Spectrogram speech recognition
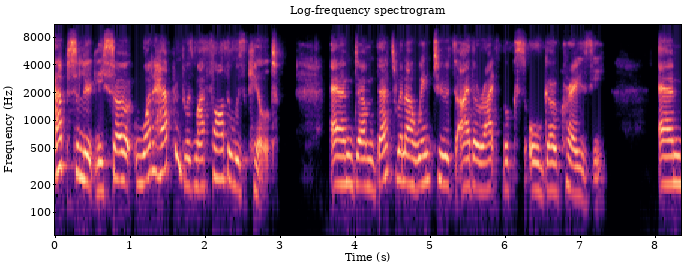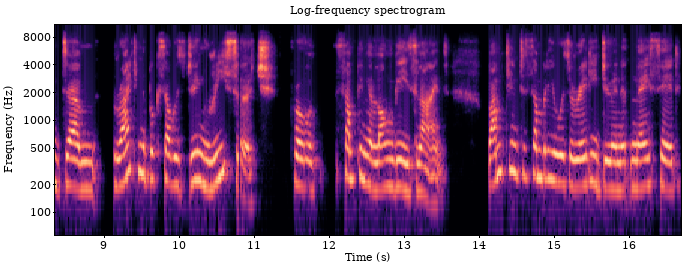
Absolutely. So, what happened was my father was killed. And um, that's when I went to it's either write books or go crazy. And um, writing the books, I was doing research for something along these lines. Bumped into somebody who was already doing it, and they said,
